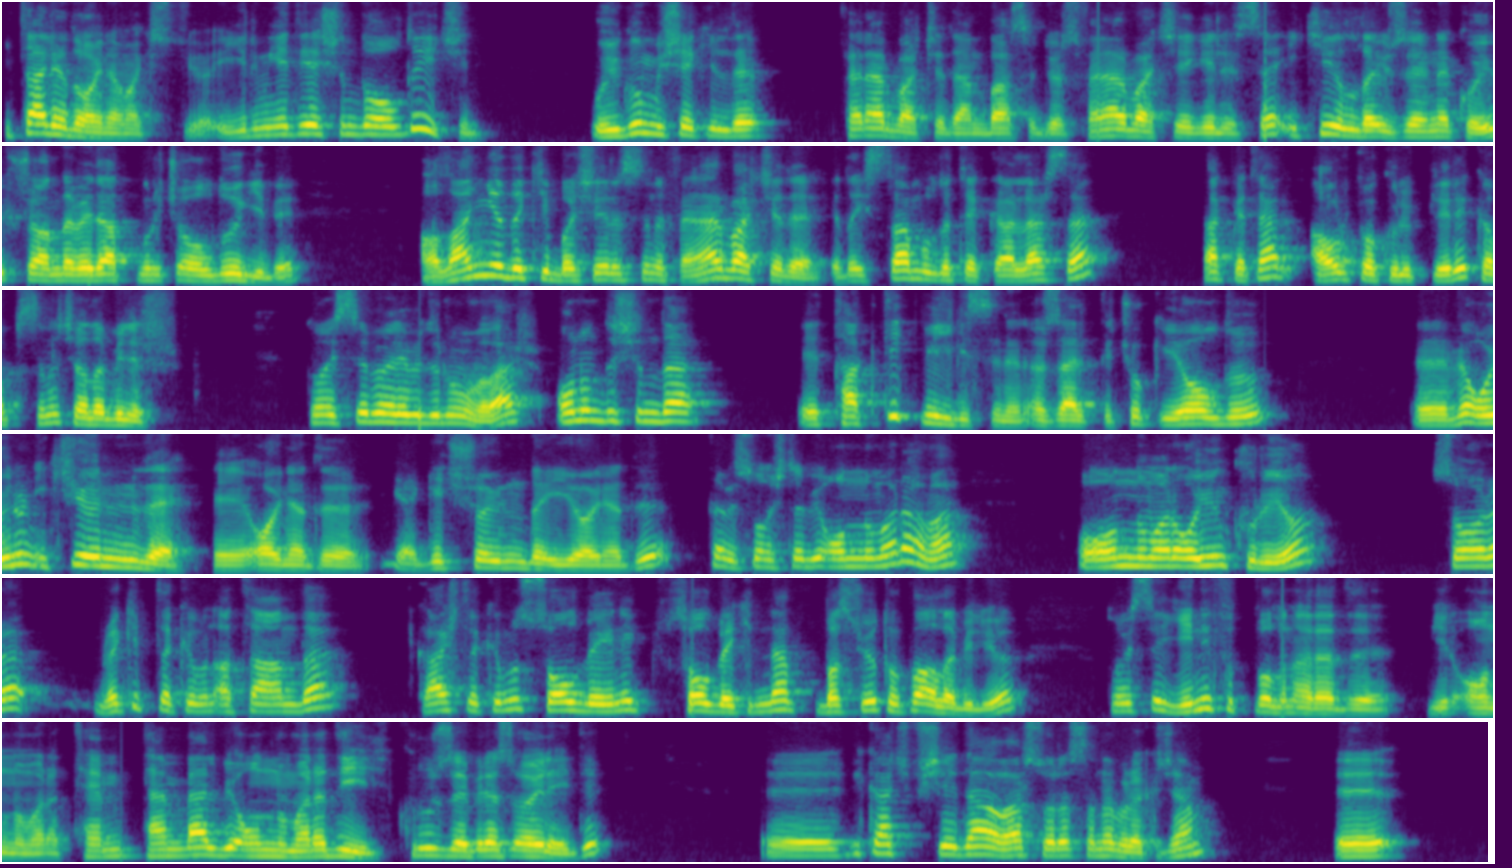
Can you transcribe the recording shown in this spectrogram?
İtalya'da oynamak istiyor. 27 yaşında olduğu için uygun bir şekilde Fenerbahçe'den bahsediyoruz. Fenerbahçe'ye gelirse 2 yılda üzerine koyup şu anda Vedat Muriç olduğu gibi Alanya'daki başarısını Fenerbahçe'de ya da İstanbul'da tekrarlarsa hakikaten Avrupa kulüpleri kapısını çalabilir. Dolayısıyla böyle bir durumu var. Onun dışında e, taktik bilgisinin özellikle çok iyi olduğu e, ve oyunun iki yönünü de e, oynadığı, ya geçiş oyununu da iyi oynadığı. Tabii sonuçta bir on numara ama o on numara oyun kuruyor. Sonra rakip takımın atağında karşı takımın sol beyni sol bekinden basıyor topu alabiliyor. Dolayısıyla yeni futbolun aradığı bir on numara. Tem, tembel bir on numara değil. Cruz biraz öyleydi. Ee, birkaç bir şey daha var sonra sana bırakacağım. Ee,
